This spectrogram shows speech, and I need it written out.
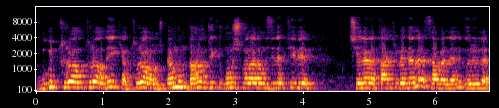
bugün Tural Tural değilken Tural olmuş. Ben bunu daha önceki konuşmalarımı Zile TV şeylerini takip ederlerse haberlerini görürler.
